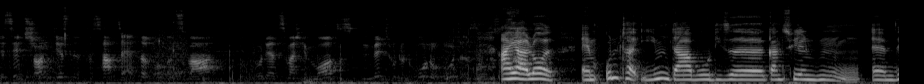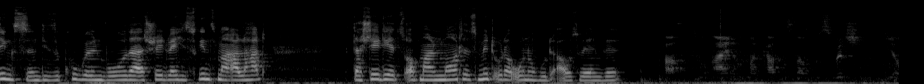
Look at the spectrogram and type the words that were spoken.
Ihr seht schon, hier ist eine interessante Änderung. Und zwar wurde jetzt zum Beispiel Mortis mit Hut und ohne Hut. Also Ah ja, lol. Ähm, unter ihm, da wo diese ganz vielen ähm, Dings sind, diese Kugeln, wo da steht, welche Skins man alle hat. Da steht jetzt, ob man Mortis mit oder ohne Hut auswählen will. passt zu einem. Man kann es da so switchen, wie auch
